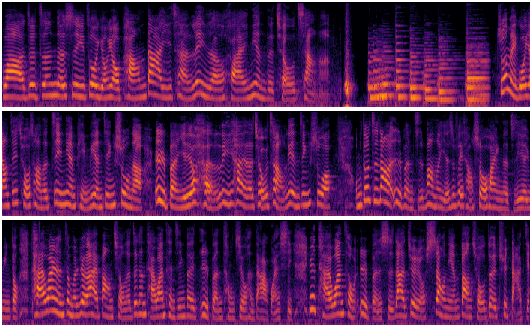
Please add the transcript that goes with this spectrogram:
哇，这真的是一座拥有庞大遗产、令人怀念的球场啊。除了美国洋基球场的纪念品炼金术呢，日本也有很厉害的球场炼金术哦。我们都知道，日本职棒呢也是非常受欢迎的职业运动。台湾人这么热爱棒球呢，这跟台湾曾经被日本统治有很大的关系。因为台湾从日本时代就有少年棒球队去打甲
